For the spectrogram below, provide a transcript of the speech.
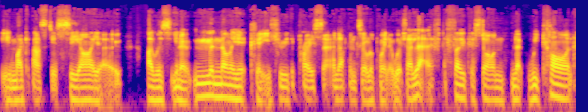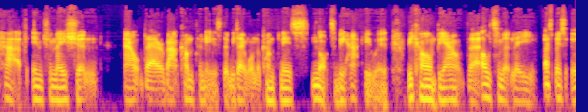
in my capacity as CIO, I was, you know, maniacally through the process and up until the point at which I left, focused on look, we can't have information out there about companies that we don't want the companies not to be happy with. We can't be out there. Ultimately, I suppose uh,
